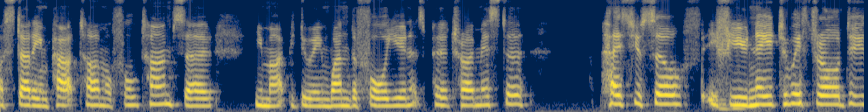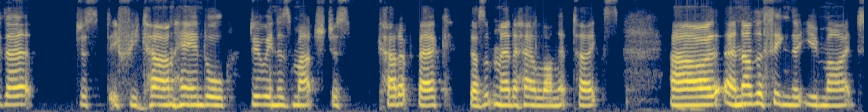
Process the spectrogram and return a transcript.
or studying part time or full time, so you might be doing one to four units per trimester. Pace yourself. If mm-hmm. you need to withdraw, do that. Just if you can't handle doing as much, just cut it back. Doesn't matter how long it takes. Uh, another thing that you might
